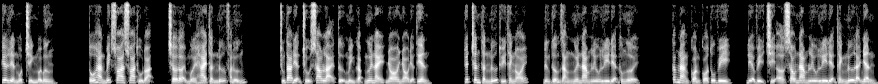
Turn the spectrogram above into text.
kia liền một chỉnh nổi bưng. Tố Hàn Bích xoa xoa thủ đoạn, chờ đợi 12 thần nữ phản ứng. Chúng ta điện chủ sao lại tự mình gặp ngươi này nho nhỏ địa tiên. Tuyết chân thần nữ Thúy Thanh nói, đừng tưởng rằng ngươi nam lưu ly điện không người. Các nàng còn có tu vi, địa vị chỉ ở sau nam lưu ly điện thánh nữ đại nhân,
